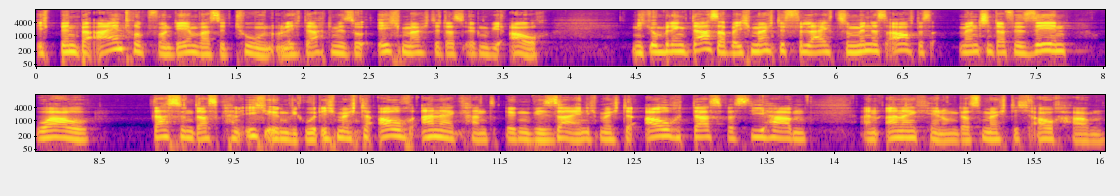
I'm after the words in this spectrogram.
ich bin beeindruckt von dem, was sie tun. Und ich dachte mir so, ich möchte das irgendwie auch. Nicht unbedingt das, aber ich möchte vielleicht zumindest auch, dass Menschen dafür sehen, wow, das und das kann ich irgendwie gut. Ich möchte auch anerkannt irgendwie sein. Ich möchte auch das, was Sie haben an Anerkennung, das möchte ich auch haben.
